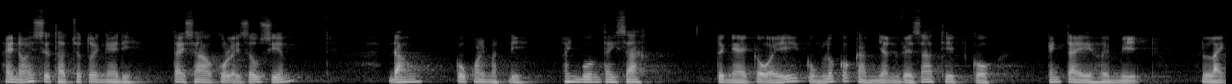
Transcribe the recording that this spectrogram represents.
Hãy nói sự thật cho tôi nghe đi. Tại sao cô lại giấu giếm? Đau, Cô quay mặt đi. Anh buông tay ra. Tôi nghe câu ấy cùng lúc có cảm nhận về da thịt cô. Cánh tay hơi mịn, Lạnh,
